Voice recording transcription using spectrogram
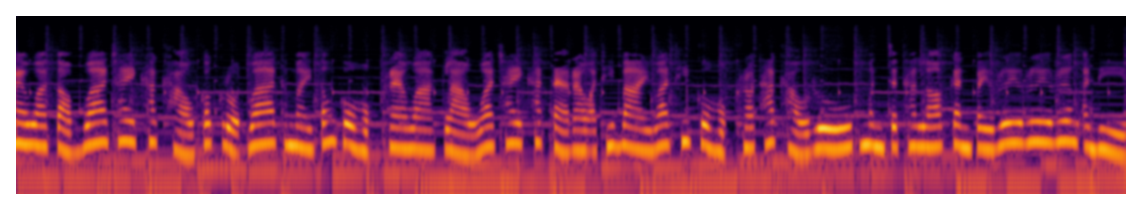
พรวาตอบว่าใช่ค่ะเขาก็โกรธว่าทำไมต้องโกหกแพรวากล่าวว่าใช่ค่ะแต่เราอธิบายว่าที่โกหกเพราะถ้าเขารู้ มันจะทะเลาะกันไปเรื่อยๆเรื่องอดีต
